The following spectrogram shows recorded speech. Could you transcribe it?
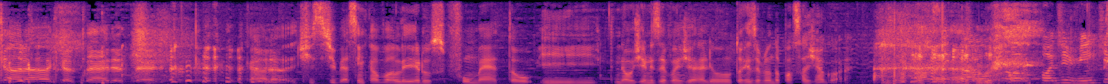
Caraca, sério, sério. Cara, se tivessem Cavaleiros, Full Metal e Neo Genesis Evangelho, eu tô reservando a passagem agora. Nossa, então po- pode vir que.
